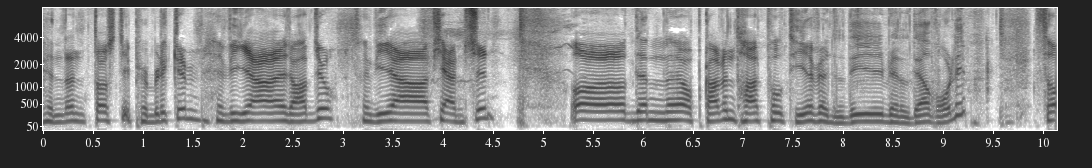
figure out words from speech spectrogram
henvendte oss til publikum via radio, via fjernsyn. Og den oppgaven tar politiet veldig, veldig alvorlig. Så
